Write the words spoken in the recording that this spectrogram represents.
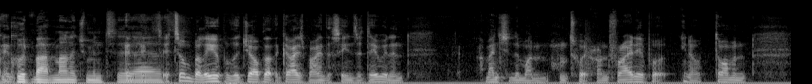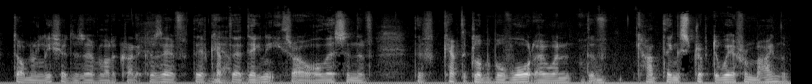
and- good man management. Uh, it's, it's unbelievable the job that the guys behind the scenes are doing, and I mentioned them on, on Twitter on Friday, but you know, Dom and Dom and Alicia deserve a lot of credit because they've they've kept Yeah. their dignity throughout all this, and they've they've kept the club above water when they've had things stripped away from behind them.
